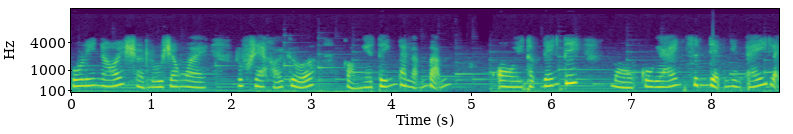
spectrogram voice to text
Vô Lý nói rồi lui ra ngoài, lúc ra khỏi cửa, còn nghe tiếng ba lẩm bẩm. Ôi thật đáng tiếc, một cô gái xinh đẹp như ấy lại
